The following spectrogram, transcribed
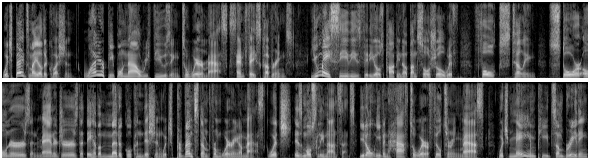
Which begs my other question why are people now refusing to wear masks and face coverings? You may see these videos popping up on social with folks telling store owners and managers that they have a medical condition which prevents them from wearing a mask, which is mostly nonsense. You don't even have to wear a filtering mask, which may impede some breathing,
